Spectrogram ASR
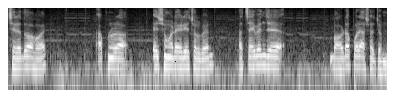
ছেড়ে দেওয়া হয়। আপনারা এই সময়টা এড়িয়ে চলবেন। আর চাইবেন যে বারোটা পরে আসার জন্য।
